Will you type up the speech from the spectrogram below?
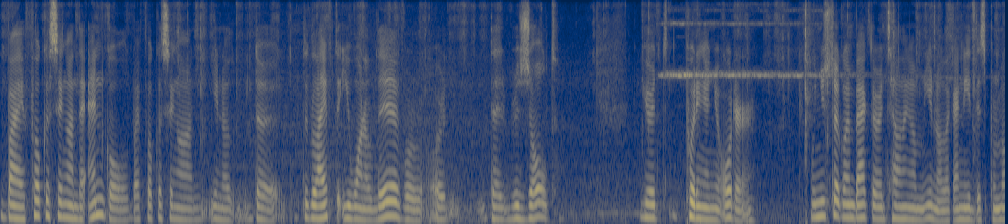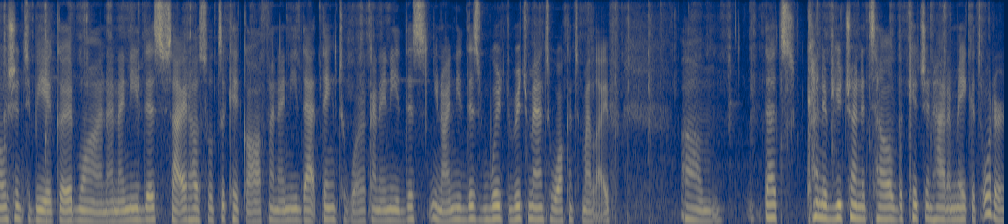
By focusing on the end goal by focusing on you know the the life that you want to live or or the result you're putting in your order when you start going back there and telling them, you know, like I need this promotion to be a good one, and I need this side hustle to kick off, and I need that thing to work, and I need this, you know, I need this rich, rich man to walk into my life. Um, that's kind of you trying to tell the kitchen how to make its order.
